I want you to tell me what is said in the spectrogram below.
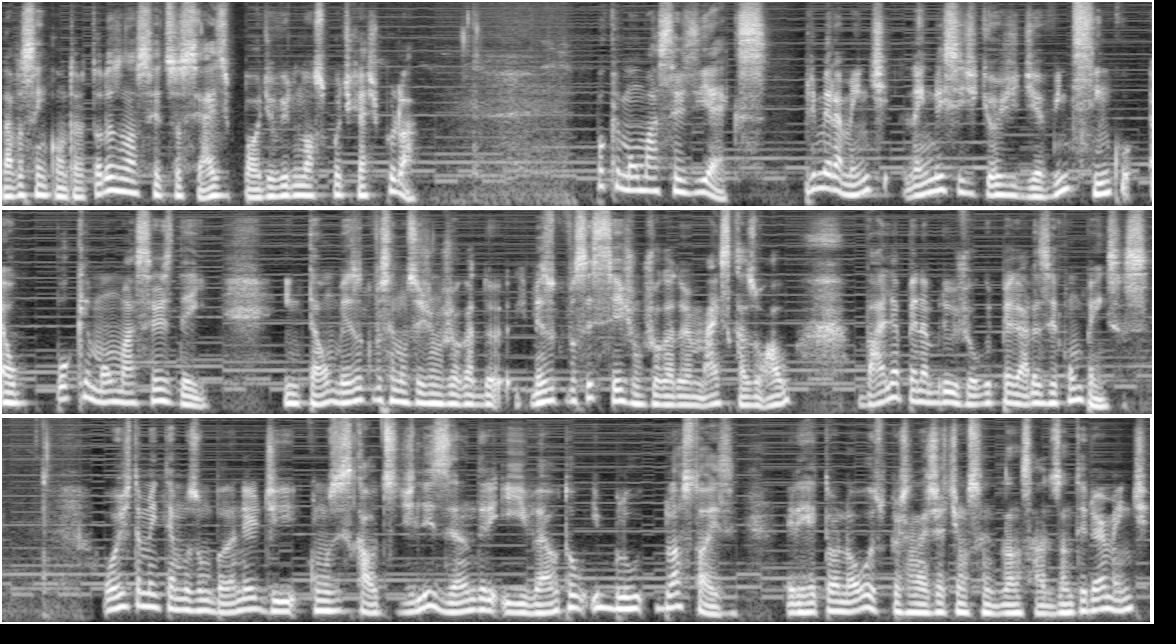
Lá você encontra todas as nossas redes sociais e pode ouvir o nosso podcast por lá. Pokémon Masters EX. Primeiramente, lembre-se de que hoje, dia 25, é o Pokémon Masters Day. Então, mesmo que você não seja um jogador, mesmo que você seja um jogador mais casual, vale a pena abrir o jogo e pegar as recompensas. Hoje também temos um banner de, com os scouts de Lisander e Yveltal e Blue Blastoise. Ele retornou, os personagens já tinham sido lançados anteriormente.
